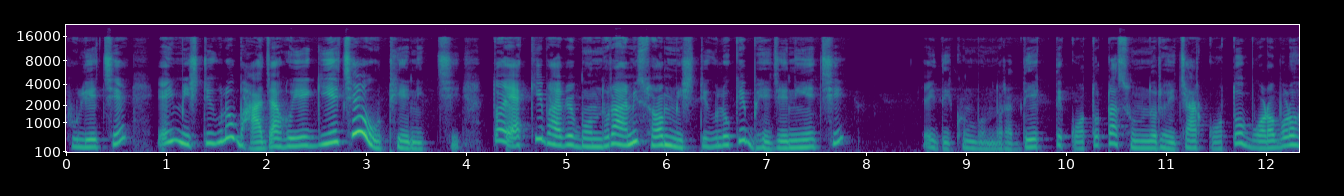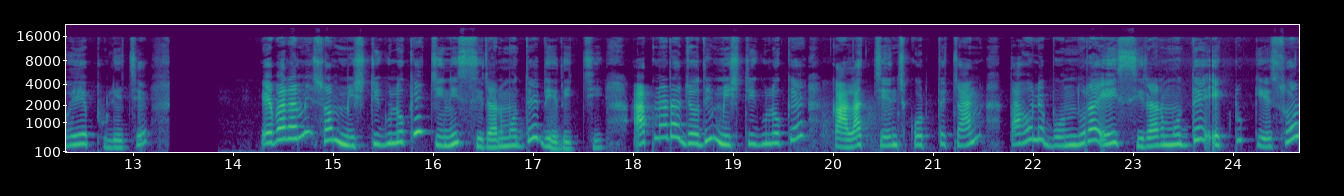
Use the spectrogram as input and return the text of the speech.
ফুলেছে, এই মিষ্টিগুলো ভাজা হয়ে গিয়েছে, উঠিয়ে নিচ্ছি। তো একইভাবে বন্ধুরা আমি সব মিষ্টিগুলোকে ভেজে নিয়েছি। এই দেখুন বন্ধুরা, দেখতে কতটা সুন্দর হয়েছে আর কত বড় বড় হয়ে ফুলেছে। এবার আমি সব মিষ্টিগুলোকে চিনির শিরার মধ্যে দিয়ে দিচ্ছি। আপনারা যদি মিষ্টিগুলোকে কালার চেঞ্জ করতে চান, তাহলে বন্ধুরা এই শিরার মধ্যে একটু কেশর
